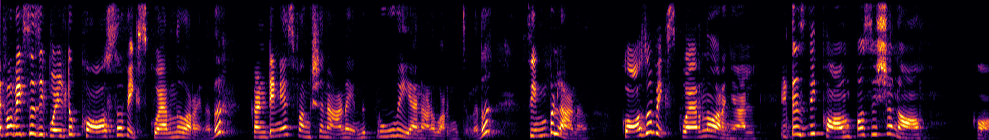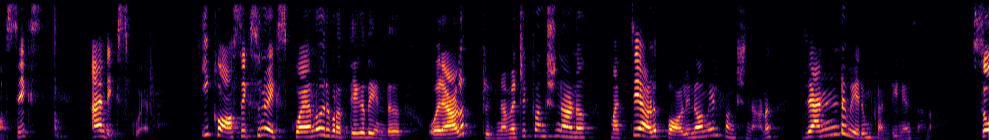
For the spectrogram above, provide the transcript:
F of x is equal to cos of x square എന്ന് പറയുന്നത് കണ്ടിന്യൂസ് ഫംഗ്ഷൻ ആണ് എന്ന് പ്രൂവ് ചെയ്യാനാണ് പറഞ്ഞിട്ടുള്ളത്. സിമ്പിൾ ആണ്. കോസ് ഓഫ് എക്സ് സ്ക്വയർ എന്ന് പറഞ്ഞാൽ it is the composition of cos x and x square ഈ കോസ് എക്സിനും എക്സ് സ്ക്വയറിനും ഒരു പ്രത്യേകതയുണ്ട്. ഒരാൾ ട്രിഗ്നോമെട്രിക് ഫംഗ്ഷൻ ആണ് മറ്റേ ആൾ പോളിനോമിയൽ ഫംഗ്ഷൻ ആണ്. രണ്ടുപേരും കണ്ടിന്യൂസ് ആണ്. സോ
